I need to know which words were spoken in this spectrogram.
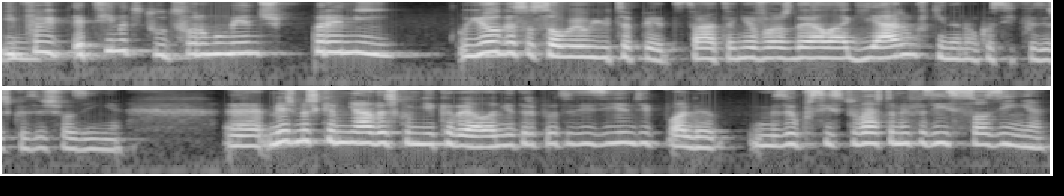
E foi, acima de tudo, foram momentos para mim. O yoga sou só eu e o tapete, tá? Tenho a voz dela a guiar-me, porque ainda não consigo fazer as coisas sozinha. Uh, mesmo as caminhadas com a minha cadela, a minha terapeuta dizia-me tipo, olha, mas eu preciso, tu vais também fazer isso sozinha.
